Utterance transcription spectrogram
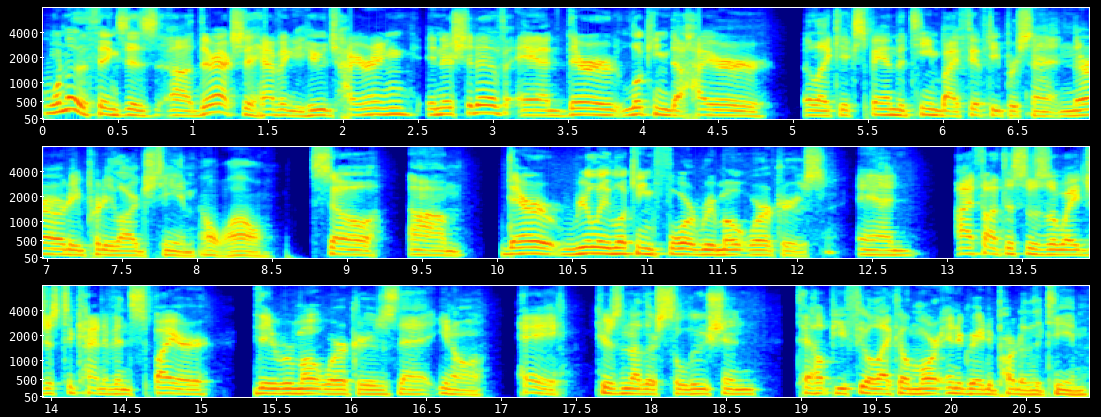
one of the things is uh, they're actually having a huge hiring initiative, and they're looking to hire like expand the team by fifty percent, and they're already a pretty large team. oh wow. So um, they're really looking for remote workers, and I thought this was a way just to kind of inspire the remote workers that you know, hey, here's another solution to help you feel like a more integrated part of the team.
